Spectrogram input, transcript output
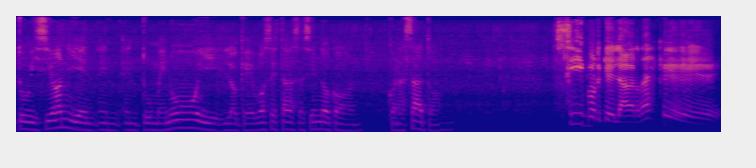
tu visión y en, tu menú y lo que vos estabas haciendo con, con Asato. Sí, porque la verdad es que,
